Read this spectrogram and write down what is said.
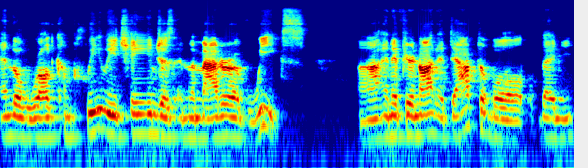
and the world completely changes in the matter of weeks. Uh, and if you're not adaptable, then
